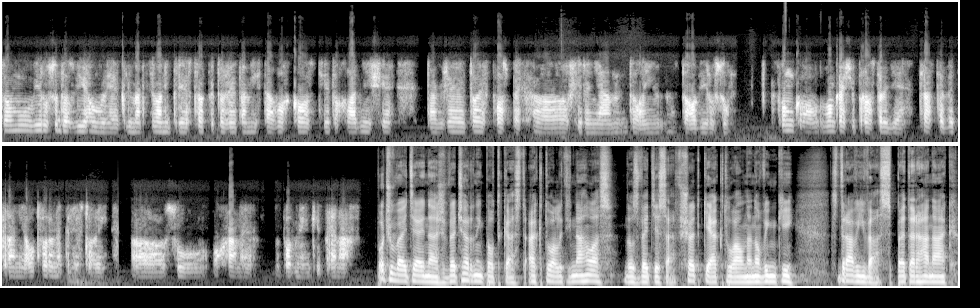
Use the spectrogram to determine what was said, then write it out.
tomu vírusu dosť vyhovuje klimatizovaný priestor, pretože je tam istá vlhkosť, je to chladnejšie, takže to je v prospech e, šírenia toho, toho vírusu slnko, vonkajšie prostredie, časté vetranie, otvorené priestory uh, sú ochranné podmienky pre nás. Počúvajte aj náš večerný podcast Aktuality na hlas. Dozviete sa všetky aktuálne novinky. Zdraví vás Peter Hanák.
